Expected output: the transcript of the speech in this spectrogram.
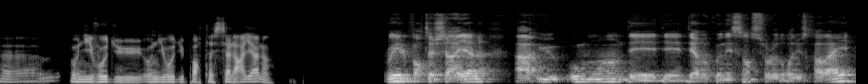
au niveau du, portage salarial. Oui, le portage salarial a eu au moins des, reconnaissances sur le droit du travail,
